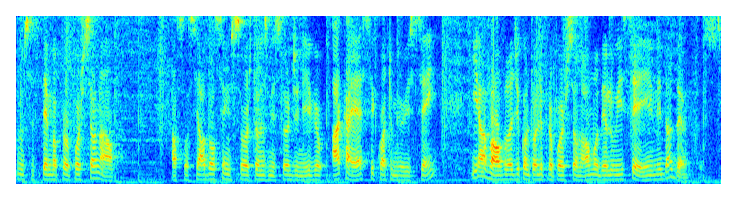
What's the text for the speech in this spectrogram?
no sistema proporcional, associado ao sensor transmissor de nível AKS 4100 e a válvula de controle proporcional modelo ICM da Danfoss.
